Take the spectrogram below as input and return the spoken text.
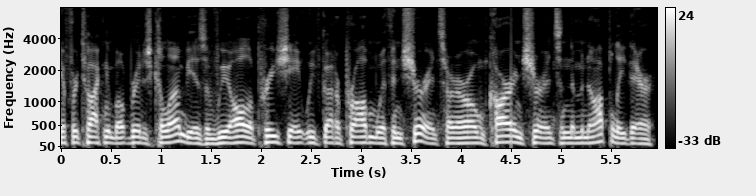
if we're talking about British Columbia, is if we all appreciate we've got a problem with insurance, or our own car insurance, and the monopoly there.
